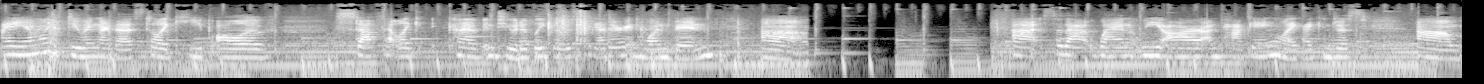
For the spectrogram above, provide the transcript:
I am like doing my best to like keep all of stuff that like kind of intuitively goes together in one bin. Um, uh, so that when we are unpacking, like I can just um,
